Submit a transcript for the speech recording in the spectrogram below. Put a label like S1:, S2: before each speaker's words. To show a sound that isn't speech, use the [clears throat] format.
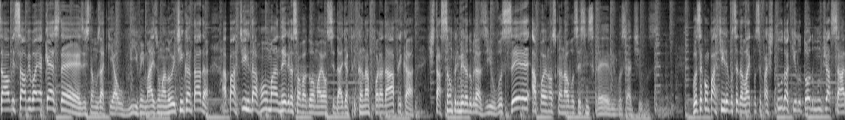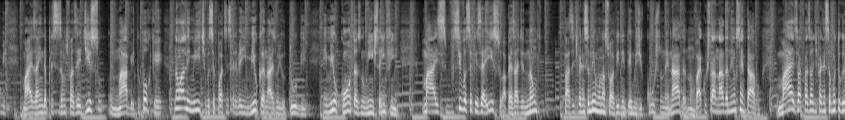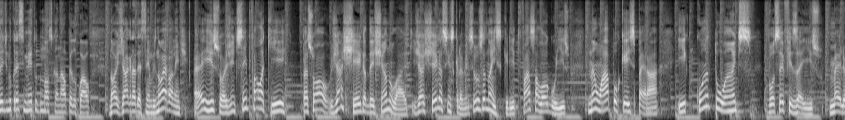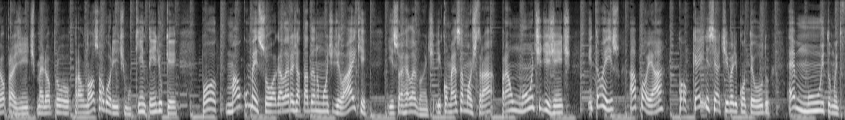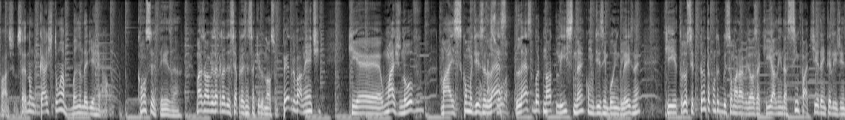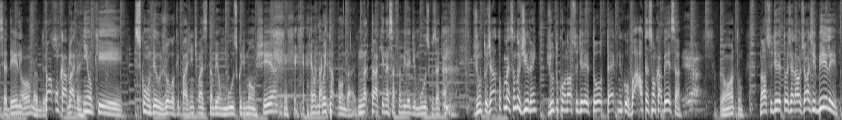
S1: Salve, salve, BaiaCasters! Estamos aqui ao vivo em mais uma noite encantada, a partir da Roma Negra, Salvador, a maior cidade africana fora da África. Estação Primeira do Brasil. Você apoia nosso canal, você se inscreve, você ativa o sininho. Você compartilha, você dá like, você faz tudo aquilo, todo mundo já sabe, mas ainda precisamos fazer disso um hábito. Por quê? Não há limite, você pode se inscrever em mil canais no YouTube, em mil contas no Insta, enfim. Mas se você fizer isso, apesar de não fazer diferença nenhuma na sua vida em termos de custo nem nada, não vai custar nada nem um centavo, mas vai fazer uma diferença muito grande no crescimento do nosso canal, pelo qual nós já agradecemos, não é, Valente?
S2: É isso, a gente sempre fala aqui. Pessoal, já chega deixando o like, já chega se inscrevendo. Se você não é inscrito, faça logo isso. Não há por que esperar. E quanto antes você fizer isso, melhor pra gente, melhor para o nosso algoritmo, que entende o quê? Pô, mal começou, a galera já tá dando um monte de like, isso é relevante. E começa a mostrar para um monte de gente. Então é isso, apoiar qualquer iniciativa de conteúdo é muito, muito fácil. Você não gasta uma banda de real.
S1: Com certeza. Mais uma vez agradecer a presença aqui do nosso Pedro Valente, que é o mais novo, mas como dizem, last, last but not least, né? Como dizem em bom inglês, né? Que trouxe tanta contribuição maravilhosa aqui, além da simpatia da inteligência dele.
S2: Oh, meu Deus.
S1: Toca um cavaquinho que escondeu o jogo aqui pra gente, mas também é um músico de mão cheia. [laughs]
S2: Então, tá Muita aqui, bondade.
S1: Na, tá aqui nessa família de músicos aqui. Junto, já tô começando o giro, hein? Junto com o nosso diretor técnico, Walterson Cabeça. Yeah. Pronto. Nosso diretor-geral, Jorge Billy.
